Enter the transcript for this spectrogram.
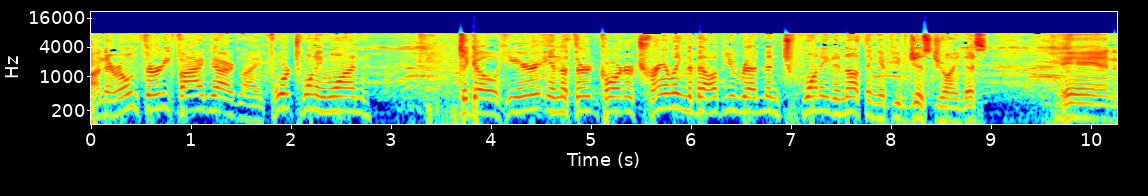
on their own 35 yard line. 421 to go here in the third quarter, trailing the Bellevue Redmen 20 to nothing if you've just joined us. And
